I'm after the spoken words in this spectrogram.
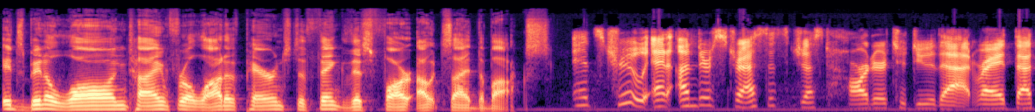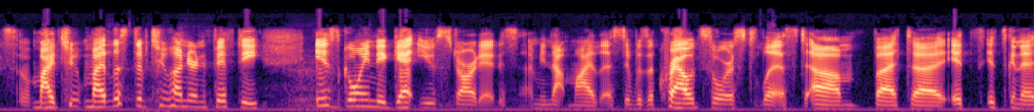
it's been a long time for a lot of parents to think this far outside the box. It's true. And under stress, it's just harder to do that, right? That's my two my list of 250 is going to get you started. I mean, not my list. It was a crowdsourced list. Um, but uh, it's it's gonna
